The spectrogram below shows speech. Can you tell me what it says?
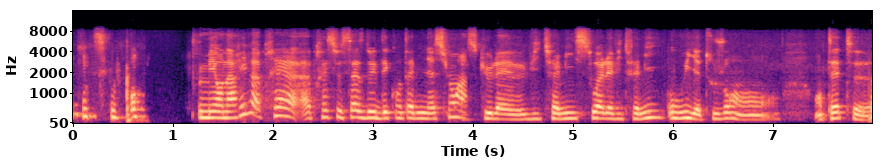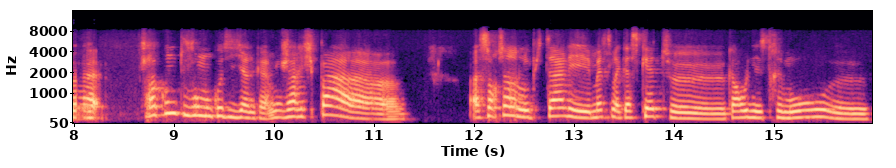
c'est bon. Mais on arrive après, après ce sas de décontamination à ce que la vie de famille soit la vie de famille, où il y a toujours en, tête. Euh, bah, je raconte toujours mon quotidien quand même. J'arrive pas à, à sortir de l'hôpital et mettre la casquette euh, Caroline Estremo, euh,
